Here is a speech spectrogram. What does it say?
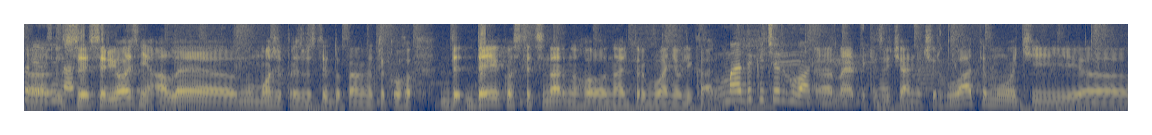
Серйозні е, наслідки, серйозні, але ну, може призвести до певного такого де- деякого стаціонарного навіть перебування в лікарні. Медики Е, чергуватимуть. Медики, звичайно, чергуватимуть. І е,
